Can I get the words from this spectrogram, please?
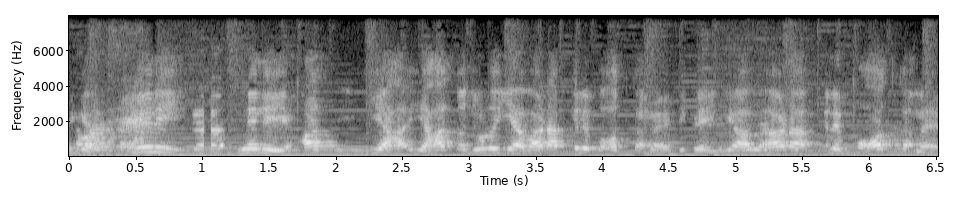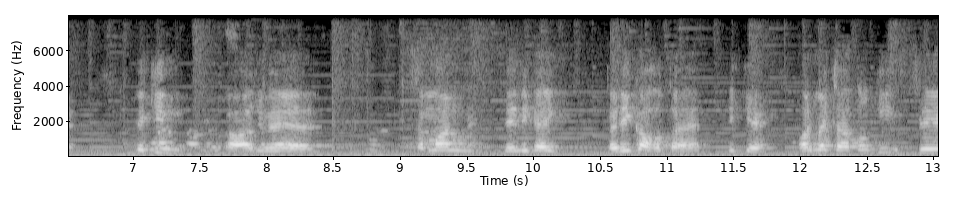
ठीक है नहीं नहीं नहीं नहीं हाथ ये ये हाथ में जोड़ो, ये अवार्ड आपके लिए बहुत कम है, ठीक है? ये अवार्ड आपके लिए बहुत कम है, लेकिन जो है, सम्मान देने का एक तरीका होता है, ठीक है? और मैं चाहता हूँ कि इससे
